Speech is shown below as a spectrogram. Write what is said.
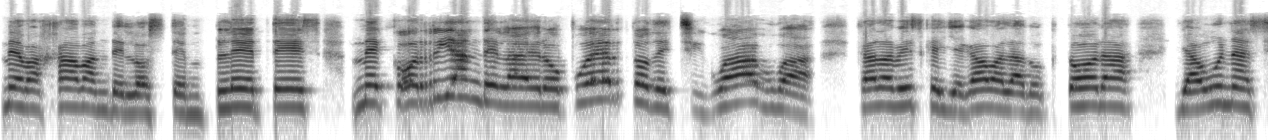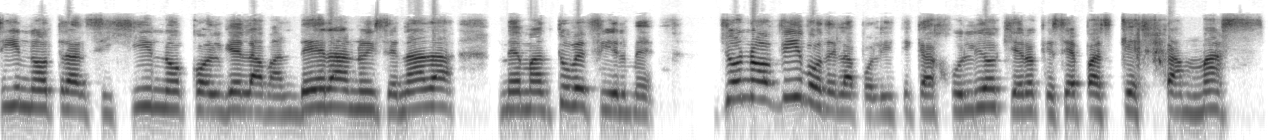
me bajaban de los templetes, me corrían del aeropuerto de Chihuahua cada vez que llegaba la doctora y aún así no transigí, no colgué la bandera, no hice nada, me mantuve firme. Yo no vivo de la política, Julio, quiero que sepas que jamás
